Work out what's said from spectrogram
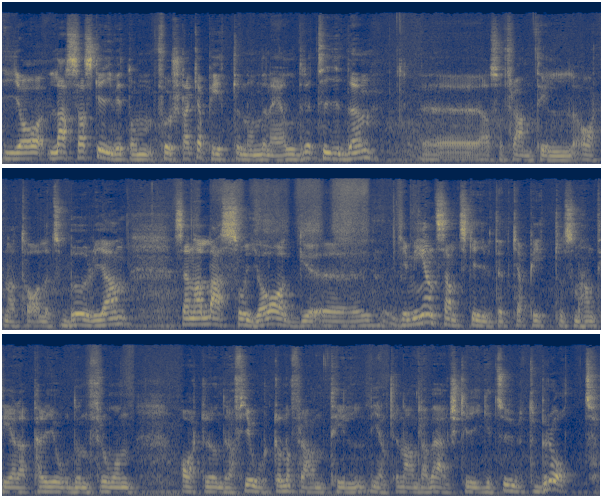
Ja, Lasse har skrivit de första kapitlen om den äldre tiden, eh, alltså fram till 1800-talets början. Sen har Lasse och jag eh, gemensamt skrivit ett kapitel som hanterar perioden från 1814 och fram till egentligen andra världskrigets utbrott.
